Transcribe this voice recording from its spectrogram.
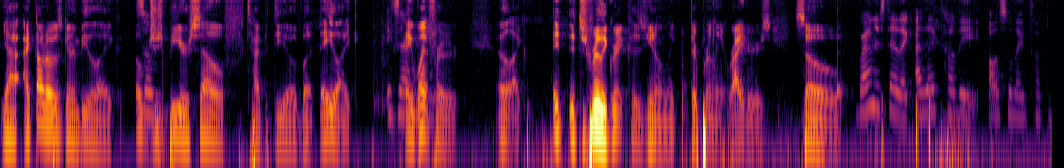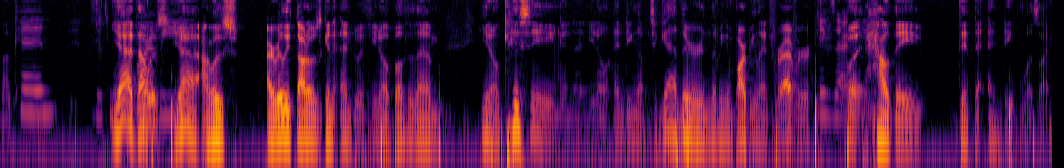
Yeah, I thought it was gonna be like, oh, Some- just be yourself type of deal, but they like Exactly. they went for uh, like it, it's really great because you know like they're brilliant writers. So But I understand. Like I liked how they also like talked about Ken. Cause it's yeah, that was yeah. I was I really thought it was gonna end with you know both of them, you know, kissing and then you know ending up together and living in Barbie Land forever. Exactly. But how they did the ending was like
